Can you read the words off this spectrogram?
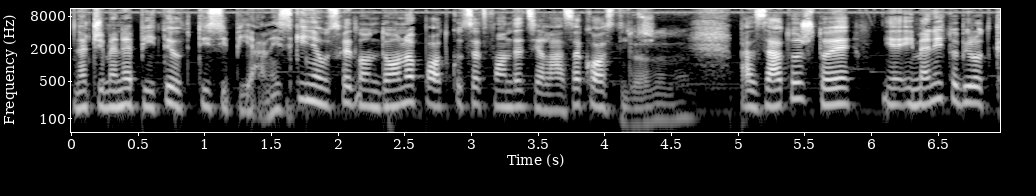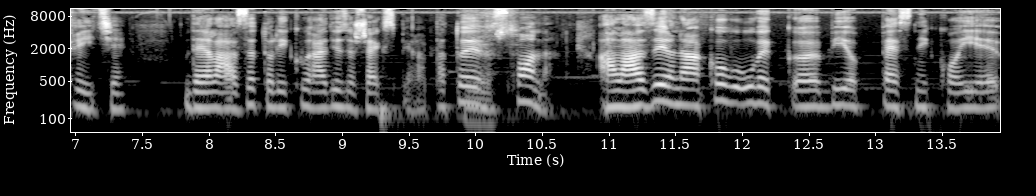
Znači, mene pitaju, ti si pijaniskinja u sred Londona, pa otkud sad fondacija Laza Kostić? Da, da, da. Pa zato što je, je i meni to bilo otkriće da je Laza toliko radio za Šekspira. Pa to je Jeste. spona. A Laza je onako uvek e, bio pesnik koji je,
